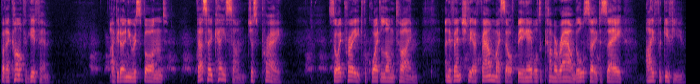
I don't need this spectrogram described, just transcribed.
but I can't forgive him. I could only respond, That's okay, son, just pray. So I prayed for quite a long time, and eventually I found myself being able to come around also to say, I forgive you.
